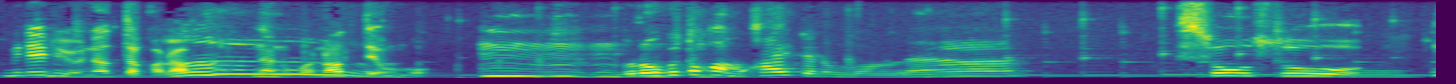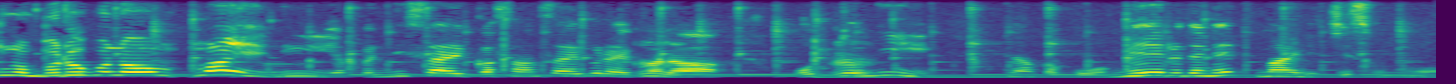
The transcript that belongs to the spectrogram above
見れるようになったからうんなのかなって思う。うんうんうんうんブログとかも書いてるもんね。そうそう。うんそのブログの前にやっぱり2歳か3歳ぐらいから夫になんかこうメールでね毎日その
